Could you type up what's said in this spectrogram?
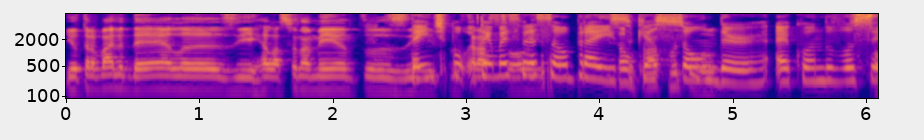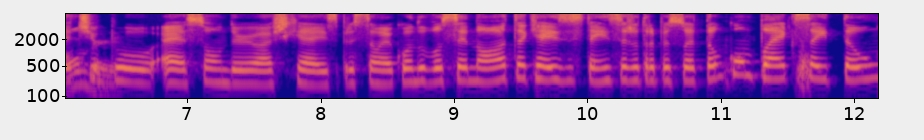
e o trabalho delas e relacionamentos tem, e tipo, tem uma expressão para isso, que é sonder. É quando você, Sonder? tipo. É, sonder, eu acho que é a expressão. É quando você nota que a existência de outra pessoa é tão complexa e tão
